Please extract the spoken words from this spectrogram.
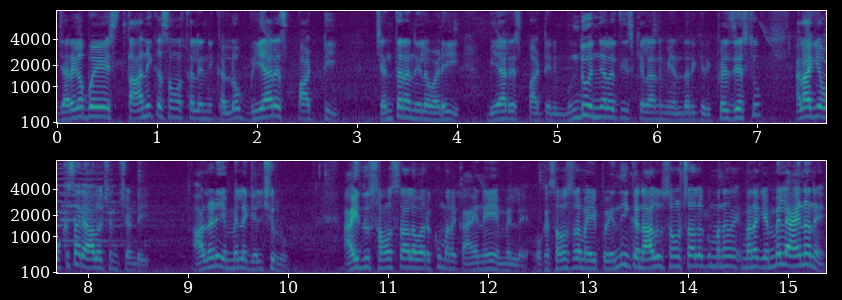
జరగబోయే స్థానిక సంస్థల ఎన్నికల్లో బీఆర్ఎస్ పార్టీ చెంతన నిలబడి బీఆర్ఎస్ పార్టీని ముందు అంజలకు తీసుకెళ్ళాలని మీ అందరికీ రిక్వెస్ట్ చేస్తూ అలాగే ఒకసారి ఆలోచించండి. ఆల్రెడీ ఎమ్మెల్యే గెలిచిర్రు. ఐదు సంవత్సరాల వరకు మనకు ఆయనే ఎమ్మెల్యే. ఒక సంవత్సరం అయిపోయింది ఇంకా నాలుగు సంవత్సరాలకు మన మనకు ఎమ్మెల్యే ఆయననే.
